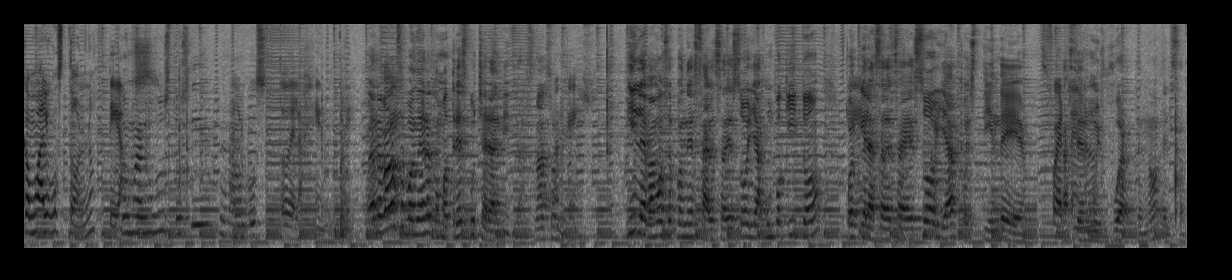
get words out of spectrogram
Como al gustón, ¿no? Digamos. Como al gusto, sí, pero... Al gusto de la gente. Bueno, vamos a ponerle como tres cucharaditas, más o Ok. menos. Y le vamos a poner salsa de soya un poquito, porque la salsa de soya pues tiende Fuerte, a ser ¿no? muy fuerte, ¿no? El sabor.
